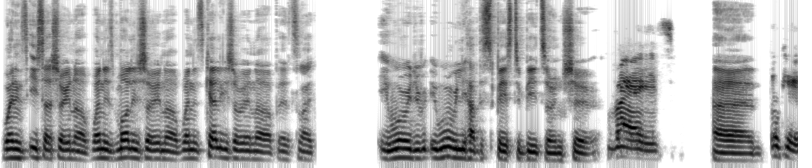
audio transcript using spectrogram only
when is Issa showing up? When is Molly showing up? When is Kelli showing up? It's like it won't really, it won't really have the space to be its own show. Right. And Okay.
